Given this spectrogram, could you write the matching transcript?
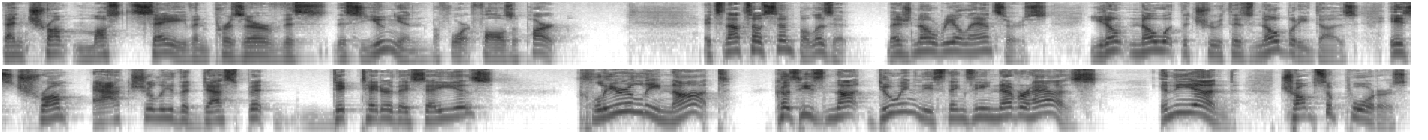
then Trump must save and preserve this, this union before it falls apart. It's not so simple, is it? There's no real answers. You don't know what the truth is. Nobody does. Is Trump actually the despot dictator they say he is? Clearly not, because he's not doing these things and he never has. In the end, Trump supporters,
